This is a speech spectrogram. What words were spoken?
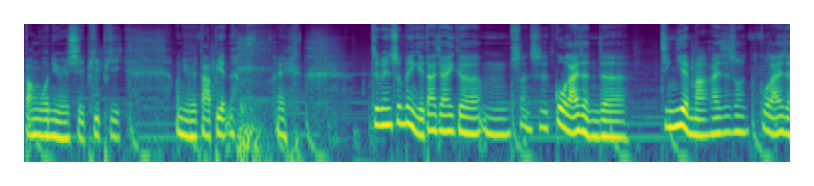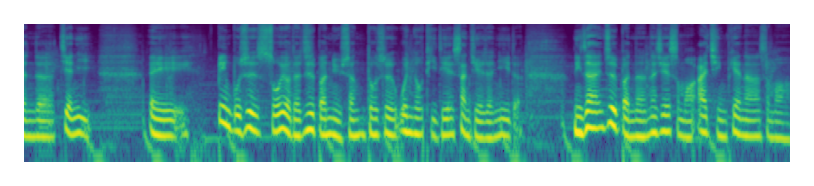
帮我女儿洗屁屁，我女儿大便了，嘿。这边顺便给大家一个，嗯，算是过来人的经验吗？还是说过来人的建议？诶，并不是所有的日本女生都是温柔体贴、善解人意的。你在日本的那些什么爱情片啊、什么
